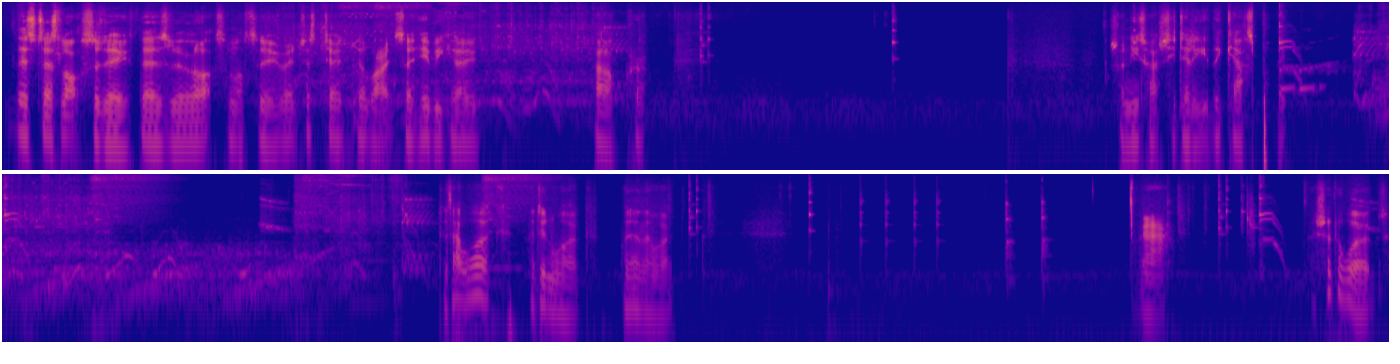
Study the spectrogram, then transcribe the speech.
there's there's lots to do. There's lots and lots to do. Right, just joking. Alright, so here we go. Oh crap. So I need to actually delete the gas pipe. Did that work? That didn't work. Why didn't that work? Ah. That should have worked.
